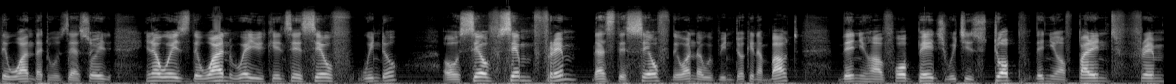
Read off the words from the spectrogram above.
the one that was there. So it, in other words the one where you can say self window or self same frame that's the self the one that we've been talking about. Then you have whole page which is top. Then you have parent frame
